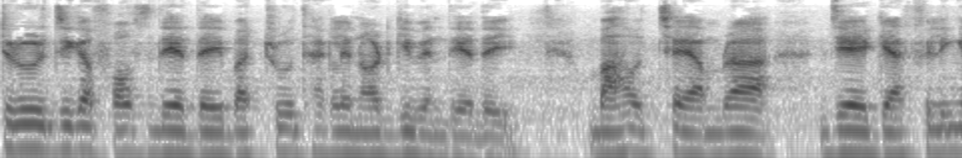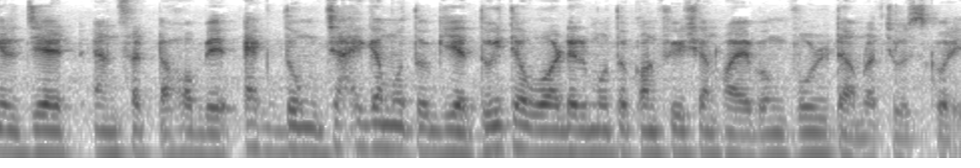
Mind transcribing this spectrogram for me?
ট্রুর জিগা ফলস দিয়ে দেই বা ট্রু থাকলে নট গিভেন দিয়ে দেই। বা হচ্ছে আমরা যে গ্যাপ ফিলিংয়ের যে অ্যান্সারটা হবে, একদম জায়গা মতো গিয়ে দুইটা ওয়ার্ডের মতো কনফিউশন হয় এবং ভুলটা আমরা চুজ করি।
